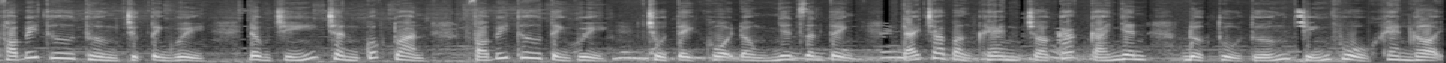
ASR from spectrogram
Phó Bí thư Thường trực tỉnh ủy, đồng chí Trần Quốc Toàn, Phó Bí thư tỉnh ủy, Chủ tịch Hội đồng Nhân dân tỉnh đã trao bằng khen cho các cá nhân được Thủ tướng Chính phủ khen ngợi.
